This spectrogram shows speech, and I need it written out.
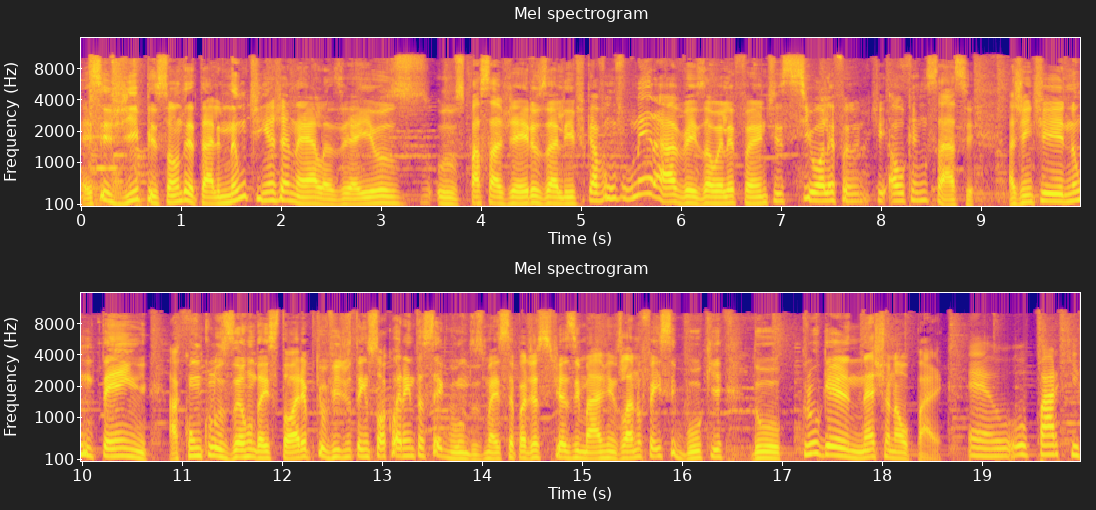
Esse Jeep, só um detalhe, não tinha janelas. E aí os, os passageiros ali ficavam vulneráveis ao elefante se o elefante alcançasse. A gente não tem a conclusão da história porque o vídeo tem só 40 segundos, mas você pode assistir as imagens lá no Facebook do Kruger National Park. É, o, o parque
